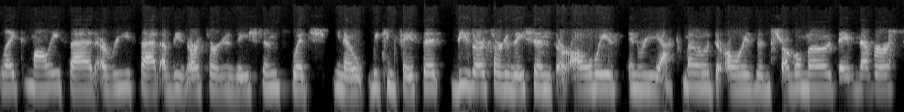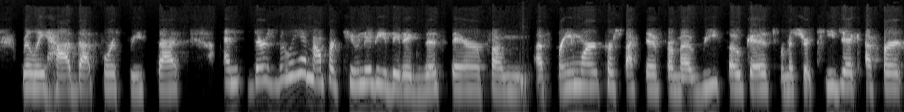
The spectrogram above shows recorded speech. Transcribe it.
like Molly said, a reset of these arts organizations, which, you know, we can face it. These arts organizations are always in react mode. They're always in struggle mode. They've never really had that forced reset. And there's really an opportunity that exists there from a framework perspective, from a refocus, from a strategic effort.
